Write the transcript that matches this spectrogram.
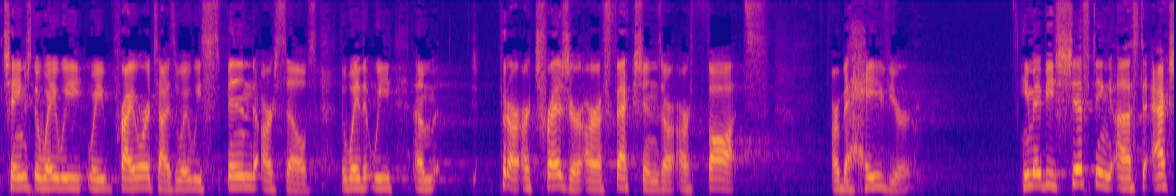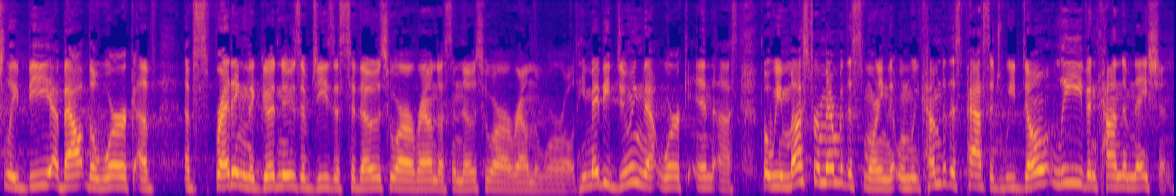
change the way we, we prioritize, the way we spend ourselves, the way that we um, put our, our, treasure, our affections, our, our thoughts, our behavior. He may be shifting us to actually be about the work of, of spreading the good news of Jesus to those who are around us and those who are around the world. He may be doing that work in us. But we must remember this morning that when we come to this passage, we don't leave in condemnation.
